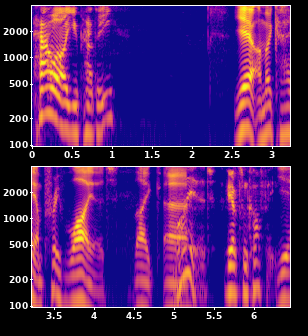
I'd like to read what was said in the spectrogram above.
How are you, Paddy? yeah, I'm okay. I'm pretty wired. Like, uh, Wired? Have you had some coffee? Yeah,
